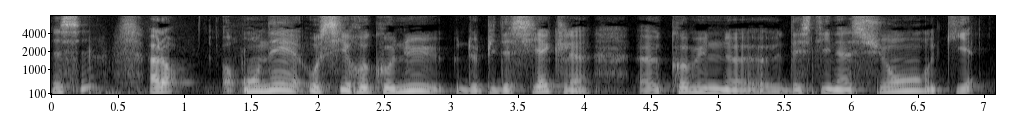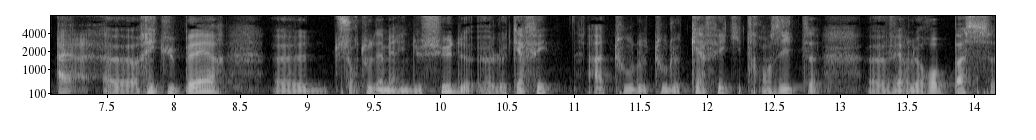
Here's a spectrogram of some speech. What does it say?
ici? Alors, on est aussi reconnu depuis des siècles euh, comme une euh, destination qui euh, récupère, surtout d'Amérique du Sud, le café. Ah, tout, le, café qui transite vers l'Europe passe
